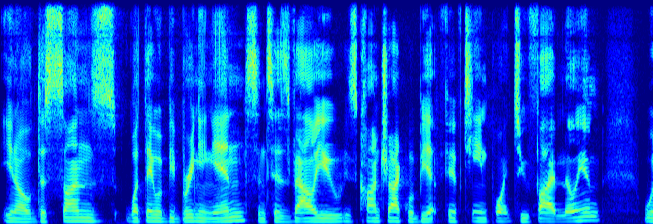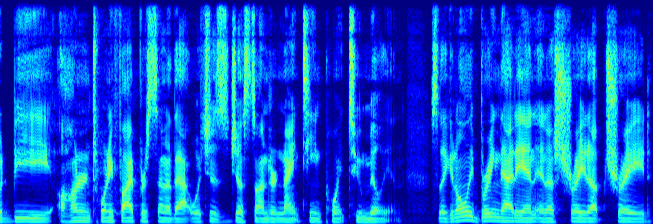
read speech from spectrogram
you know, the Suns, what they would be bringing in, since his value, his contract would be at 15.25 million, would be 125% of that, which is just under 19.2 million. So they can only bring that in in a straight up trade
